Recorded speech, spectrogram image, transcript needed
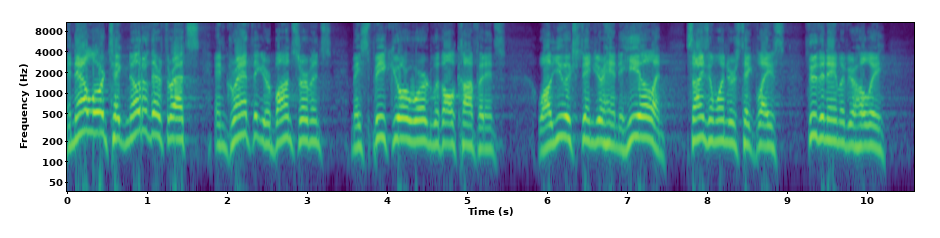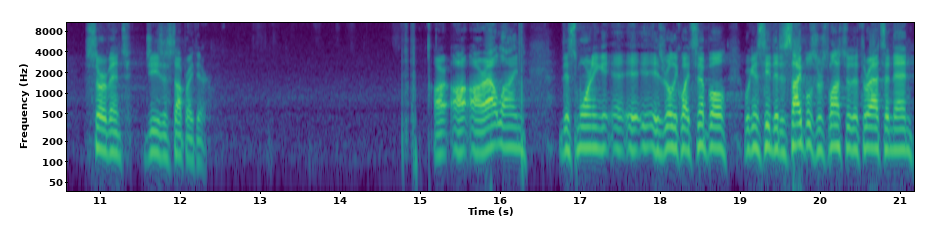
And now, Lord, take note of their threats and grant that your bondservants may speak your word with all confidence while you extend your hand to heal and signs and wonders take place through the name of your holy servant, Jesus. Stop right there. Our, our, our outline this morning is really quite simple. We're going to see the disciples' response to the threats, and then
